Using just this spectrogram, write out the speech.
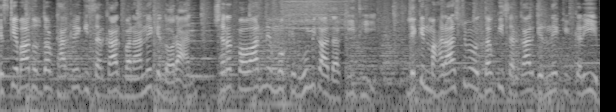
इसके बाद उद्धव ठाकरे की सरकार बनाने के दौरान शरद पवार ने मुख्य भूमिका अदा की थी। लेकिन महाराष्ट्र में उद्धव की सरकार गिरने के करीब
